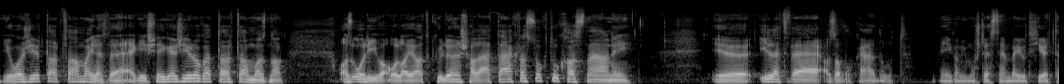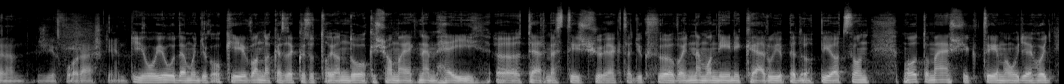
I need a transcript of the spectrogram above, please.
jó a zsírtartalma, illetve egészséges zsírokat tartalmaznak. Az olíva olajat külön salátákra szoktuk használni, illetve az avokádót még, ami most eszembe jut hirtelen zsírforrásként. Jó, jó, de mondjuk oké, okay, vannak ezek között olyan dolgok is, amelyek nem helyi termesztésűek, tegyük föl, vagy nem a néni árulja például a piacon. Ma ott a másik téma, ugye, hogy oké,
